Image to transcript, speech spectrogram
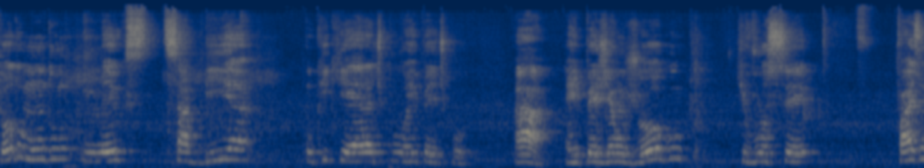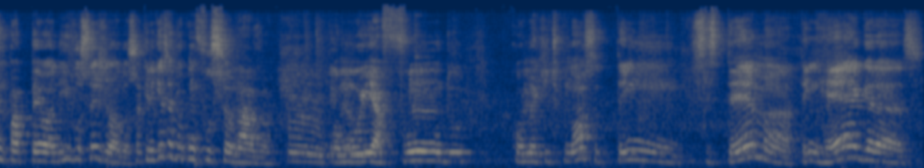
todo mundo meio que sabia o que que era, tipo, RPG. Tipo, ah, RPG é um jogo que você faz um papel ali e você joga. Só que ninguém sabia como funcionava. Hum? Como ir a fundo, como é que, tipo, nossa, tem sistema, tem regras.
